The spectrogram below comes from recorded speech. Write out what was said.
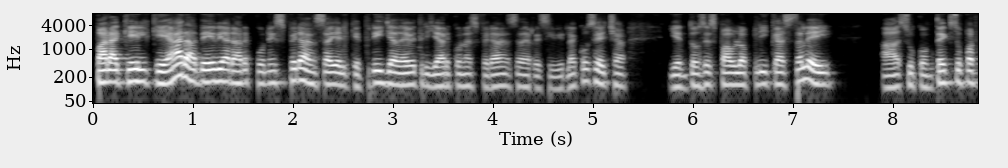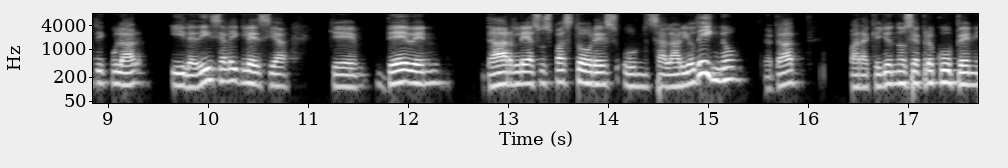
para que el que ara debe arar con esperanza y el que trilla debe trillar con la esperanza de recibir la cosecha. Y entonces Pablo aplica esta ley a su contexto particular y le dice a la iglesia que deben darle a sus pastores un salario digno, ¿verdad? Para que ellos no se preocupen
